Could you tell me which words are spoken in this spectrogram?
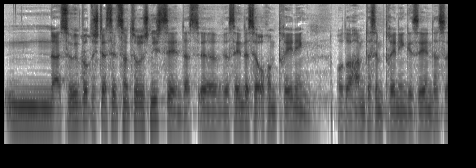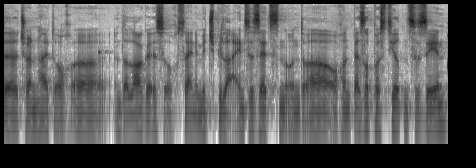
Na, so würde ich das jetzt natürlich nicht sehen. Das, äh, wir sehen das ja auch im Training oder haben das im Training gesehen, dass äh, John halt auch äh, in der Lage ist, auch seine Mitspieler einzusetzen und äh, auch einen besser postierten zu sehen.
